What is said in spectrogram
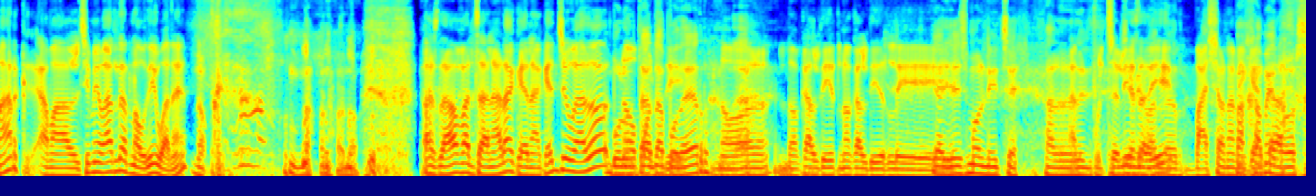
Marc, amb el Jimmy Butler no ho diuen, eh? No. No, no, no. Estava pensant ara que en aquest jugador Voluntat no de pots dir, poder. no, no cal dir no cal dir-li Llegeix molt Nietzsche. El, Ah, Potser li has de dir, Butler. baixa una Bájame miqueta. dos,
